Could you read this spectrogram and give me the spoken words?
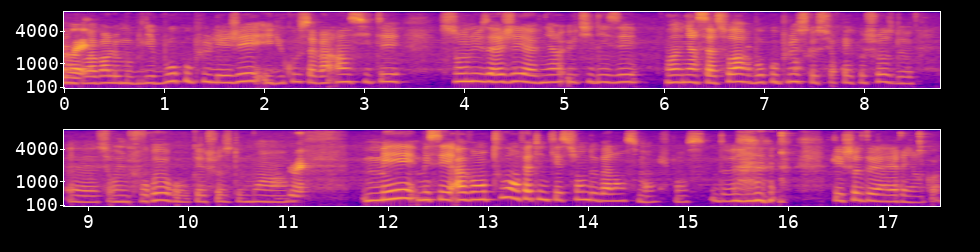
on va avoir le mobilier beaucoup plus léger et du coup ça va inciter son usager à venir utiliser ou à venir s'asseoir beaucoup plus que sur quelque chose de euh, sur une fourrure ou quelque chose de moins. Mais, mais c'est avant tout en fait une question de balancement, je pense, de quelque chose de aérien quoi.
